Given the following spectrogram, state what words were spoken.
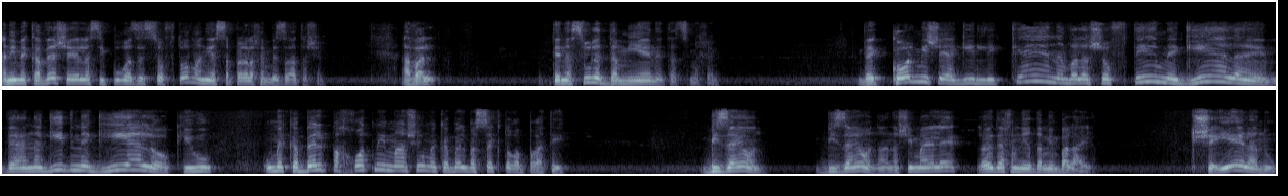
אני מקווה שיהיה לסיפור הזה סוף טוב ואני אספר לכם בעזרת השם. אבל תנסו לדמיין את עצמכם. וכל מי שיגיד לי, כן, אבל השופטים מגיע להם, והנגיד מגיע לו, כי הוא, הוא מקבל פחות ממה שהוא מקבל בסקטור הפרטי. ביזיון, ביזיון. האנשים האלה, לא יודע איך הם נרדמים בלילה. כשיהיה לנו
